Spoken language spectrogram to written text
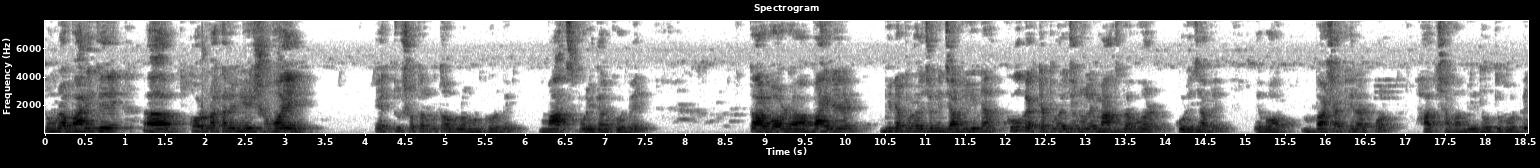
তোমরা বাড়িতে করোনাকালীন এই সময়ে একটু সতর্কতা অবলম্বন করবে মাস্ক পরিধান করবে। তারপর বাইরে বিনা প্রয়োজনে যাবেই না, খুব একটা প্রয়োজন হলে মাস্ক ব্যবহার করে যাবে এবং বাসা ফেরার পর হাত সাবান দিয়ে ধৌত করবে।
